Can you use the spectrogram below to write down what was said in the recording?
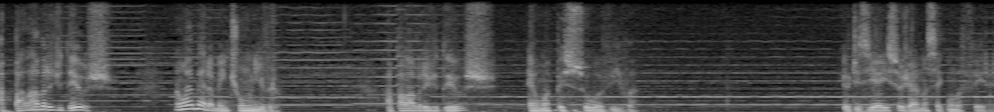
a palavra de Deus não é meramente um livro. A palavra de Deus é uma pessoa viva. Eu dizia isso já na segunda-feira.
